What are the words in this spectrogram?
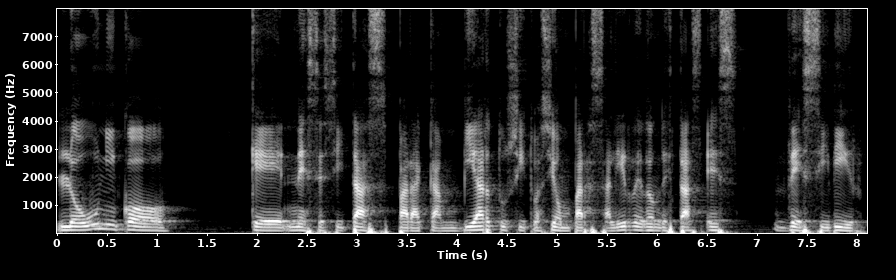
Lo único que necesitas para cambiar tu situación, para salir de donde estás, es decidir.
